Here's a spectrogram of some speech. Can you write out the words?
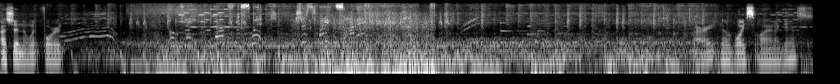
I shouldn't have went for it. Okay, now get the switch. Just wait, Sonic. Alright, no voice line, I guess.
